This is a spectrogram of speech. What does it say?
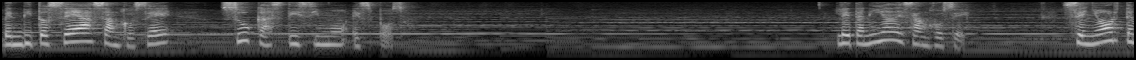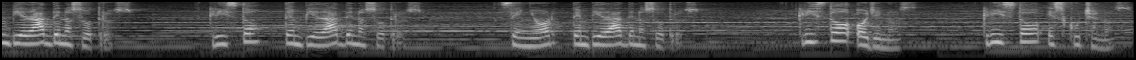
Bendito sea San José, su castísimo esposo. Letanía de San José. Señor, ten piedad de nosotros. Cristo, ten piedad de nosotros. Señor, ten piedad de nosotros. Cristo, óyenos. Cristo, escúchanos.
